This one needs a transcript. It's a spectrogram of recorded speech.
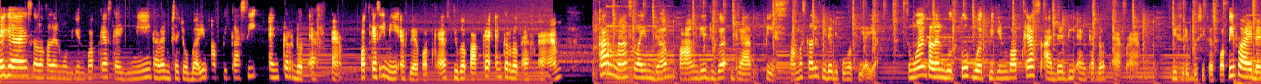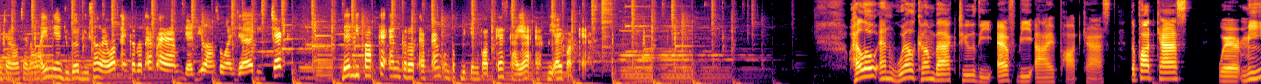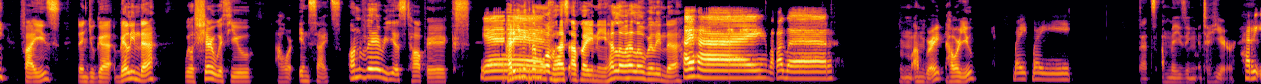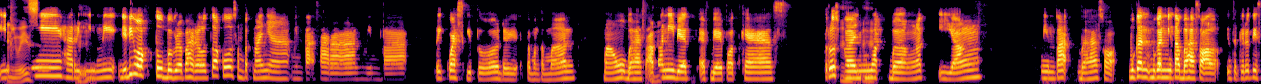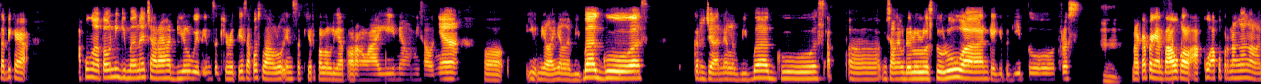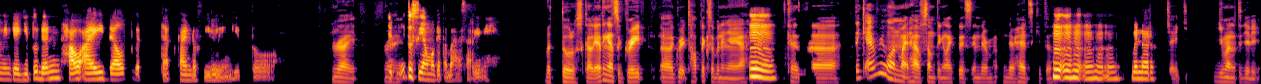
Hey guys, kalau kalian mau bikin podcast kayak gini, kalian bisa cobain aplikasi Anchor.fm. Podcast ini, FBI Podcast, juga pakai Anchor.fm karena selain gampang, dia juga gratis. Sama sekali tidak dipungut biaya. Semua yang kalian butuh buat bikin podcast ada di Anchor.fm. Distribusi ke Spotify dan channel-channel lainnya juga bisa lewat Anchor.fm. Jadi langsung aja dicek dan dipakai Anchor.fm untuk bikin podcast kayak FBI Podcast. Hello and welcome back to the FBI podcast. The podcast where me, Faiz, dan juga Belinda will share with you our insights on various topics. Yes. Hari ini kita mau ngebahas apa ini? Hello, hello Belinda. Hai hai, apa kabar? Mm, I'm great. How are you? Baik-baik. That's amazing to hear. Hari ini, Anyways, hari mhm. ini, jadi waktu beberapa hari lalu tuh aku sempet nanya, minta saran, minta request gitu dari teman-teman, mau bahas apa Mhm. nih di FBI Podcast. Terus Mhm, mhm. banyak banget yang minta bahas soal, bukan bukan minta bahas soal insecurities, tapi kayak aku nggak tahu nih gimana cara deal with insecurities. Aku selalu insecure kalau lihat orang lain yang misalnya i- nilainya lebih bagus, kerjaannya lebih bagus, ap- eh, misalnya udah lulus duluan, kayak gitu-gitu. Terus Mhm. mereka pengen tahu kalau aku, aku pernah nggak ngalamin kayak gitu dan how I dealt with that kind of feeling gitu. Right, Jadi right. itu sih yang mau kita bahas hari ini. Betul sekali. I think that's a great, uh, great topic sebenarnya ya. Hmm. Because uh, I think everyone might have something like this in their in their heads gitu. Hmm, hmm, hmm, hmm, hmm. Bener. Kayak gi- gimana tuh jadi?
